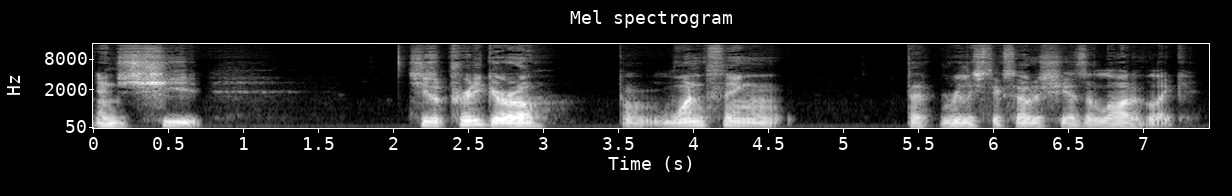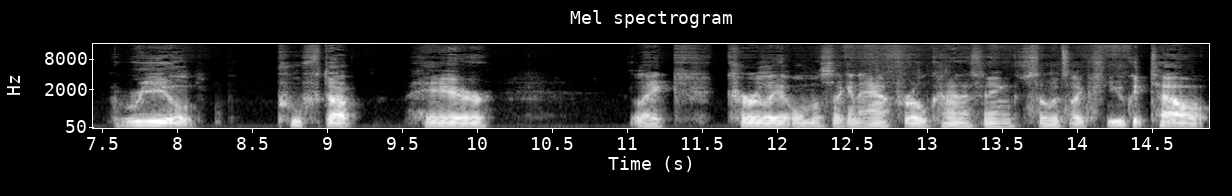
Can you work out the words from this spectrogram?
and she she's a pretty girl, but one thing that really sticks out is she has a lot of like real poofed up hair, like curly, almost like an afro kind of thing. So it's like you could tell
